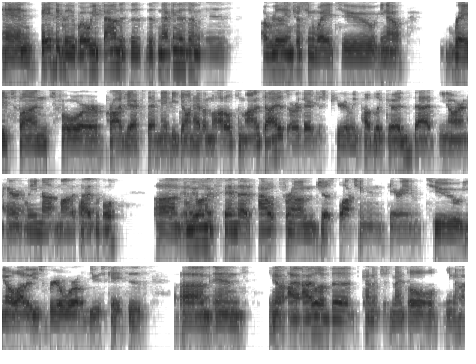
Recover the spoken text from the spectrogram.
And basically, what we found is that this mechanism is a really interesting way to, you know, raise funds for projects that maybe don't have a model to monetize, or they're just purely public goods that you know are inherently not monetizable. Um, and we want to expand that out from just blockchain and Ethereum to you know a lot of these real world use cases. Um, and you know, I, I love the kind of just mental, you know,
